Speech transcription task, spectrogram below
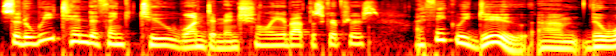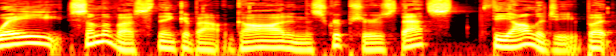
So, do we tend to think too one dimensionally about the scriptures? I think we do. Um, the way some of us think about God and the scriptures, that's theology. But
